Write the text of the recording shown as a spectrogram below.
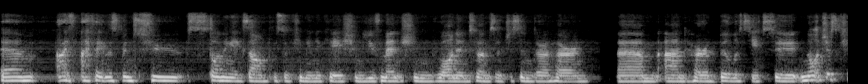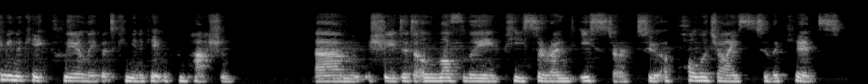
Um, I, I think there's been two stunning examples of communication. You've mentioned one in terms of Jacinda Ardern um, and her ability to not just communicate clearly, but to communicate with compassion. Um, she did a lovely piece around Easter to apologize to the kids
